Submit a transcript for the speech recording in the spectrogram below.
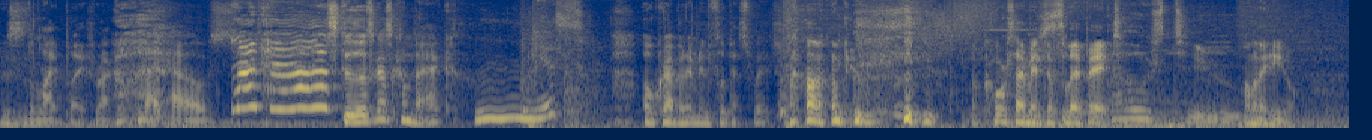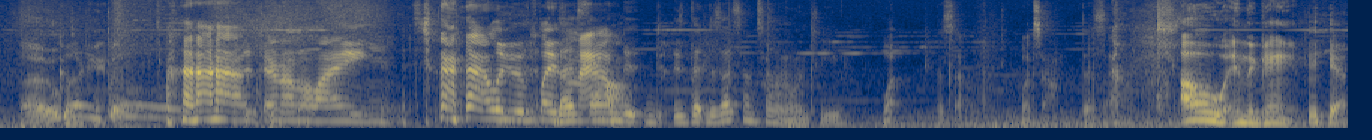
This is the light place, right? Lighthouse. Lighthouse! Do those guys come back? Mm, yes. Oh, crap. I didn't mean to flip that switch. okay. of course I meant to flip it. I'm going to heal. Oh I my can't. god. Turn on the lights. Look at this place That now. sound, is that, does that sound so annoying to you? What? The sound. What sound? The sound. Oh, in the game. yeah.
